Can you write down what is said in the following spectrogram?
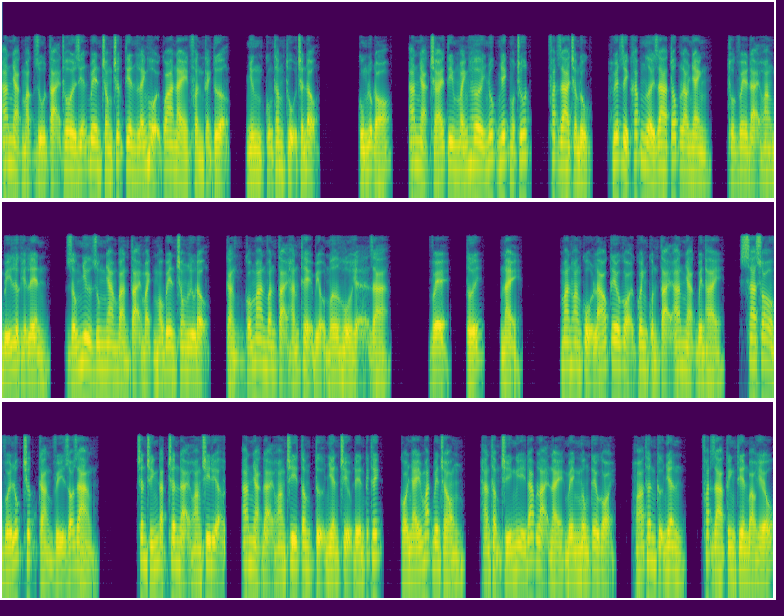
an nhạc mặc dù tại thôi diễn bên trong trước tiên lãnh hội qua này phần cảnh tượng, nhưng cũng thâm thụ chấn động. Cùng lúc đó, an nhạc trái tim mánh hơi nhúc nhích một chút, phát ra trầm đục, huyết dịch khắp người ra tốc lao nhanh, thuộc về đại hoang bí lực hiện lên, giống như dung nham bản tại mạch máu bên trong lưu động cẳng có man văn tại hắn thể biểu mơ hồ hiện ra. Về, tới, này. Man hoang cổ lão kêu gọi quanh quẩn tại an nhạc bên hai, xa so với lúc trước càng vì rõ ràng. Chân chính đặt chân đại hoang chi địa, an nhạc đại hoang chi tâm tự nhiên chịu đến kích thích, có nháy mắt bên trong, hắn thậm chí nghĩ đáp lại này mênh mông kêu gọi, hóa thân cự nhân, phát ra kinh thiên bảo hiếu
